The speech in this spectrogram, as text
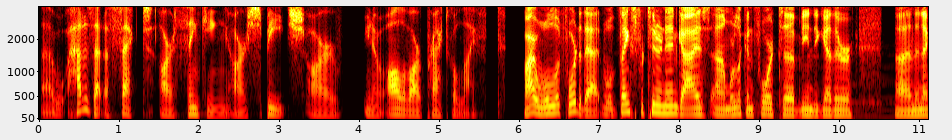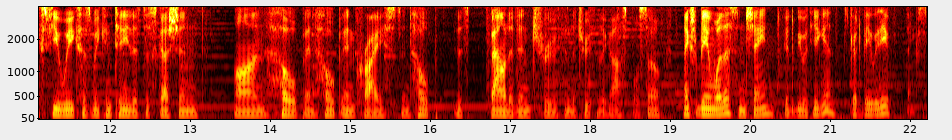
uh, how does that affect our thinking, our speech, our you know all of our practical life? All right, we'll look forward to that. Well, thanks for tuning in, guys. Um, we're looking forward to being together uh, in the next few weeks as we continue this discussion on hope and hope in Christ and hope that's bounded in truth and the truth of the gospel. So, thanks for being with us. And Shane, good to be with you again. Good to be with you. Thanks.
